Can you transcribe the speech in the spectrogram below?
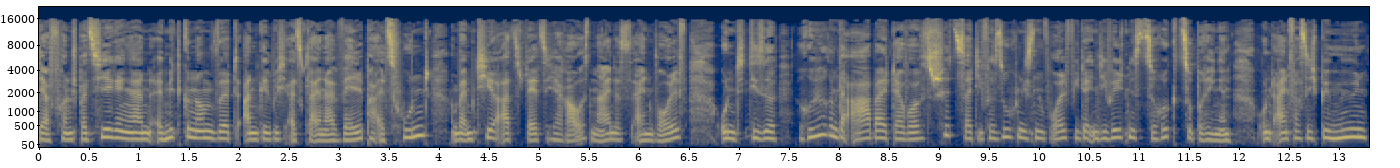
der von Spaziergängern äh, mitgenommen wird, angeblich als kleiner Welpe, als Hund. Und beim Tierarzt stellt sich heraus, nein, das ist ein Wolf. Und diese rührende Arbeit der Wolfsschützer, die versuchen, diesen Wolf wieder in die Wildnis zurückzubringen und einfach sich bemühen,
